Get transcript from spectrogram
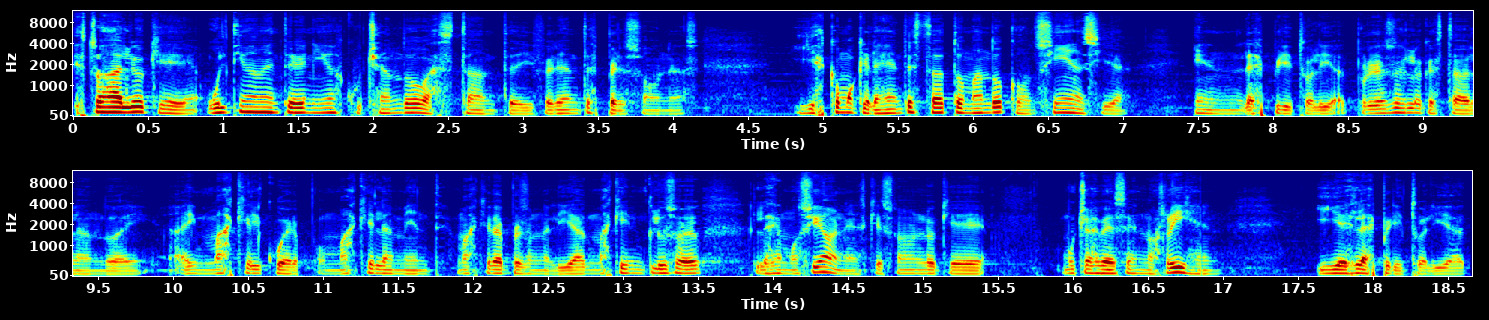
Esto es algo que últimamente he venido escuchando bastante de diferentes personas y es como que la gente está tomando conciencia en la espiritualidad, porque eso es lo que está hablando ahí. Hay más que el cuerpo, más que la mente, más que la personalidad, más que incluso las emociones, que son lo que muchas veces nos rigen, y es la espiritualidad.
